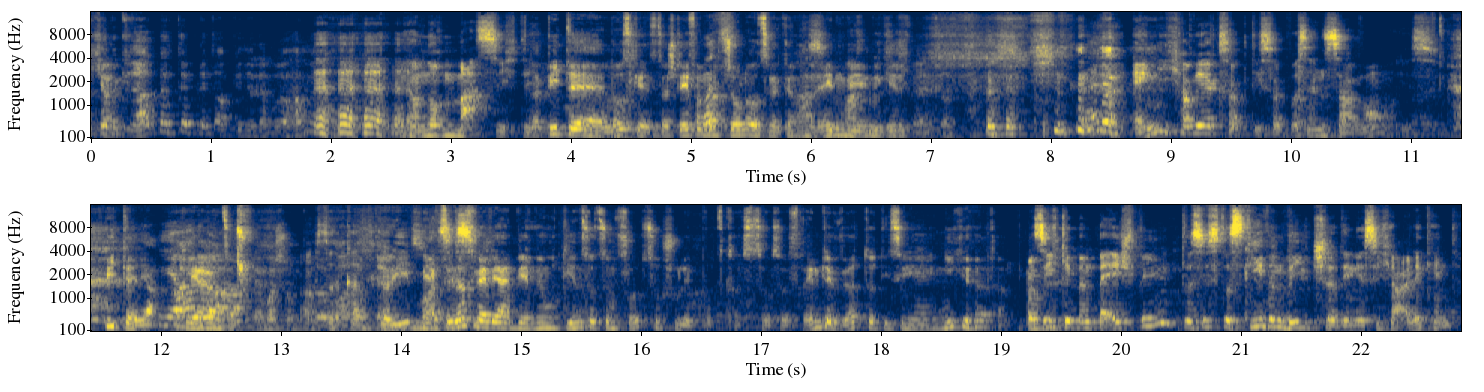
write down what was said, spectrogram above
Ich habe gerade mein Tablet abgedreht, aber haben wir Wir haben noch massig Ja, den. bitte, los geht's. Der Stefan macht Shownotes, wir können reden, wie, wie geht. Eigentlich habe ich ja gesagt, ich sag, was ein Savant ist. Bitte, ja, Ja. erklär uns. Schon Aus der Kategorie. Also das wäre, wir, wir mutieren so zum Volkshochschule-Podcast, so, so fremde Wörter, die Sie nie gehört haben. Also ich gebe ein Beispiel, das ist der Steven Wiltshire, den ihr sicher alle kennt.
